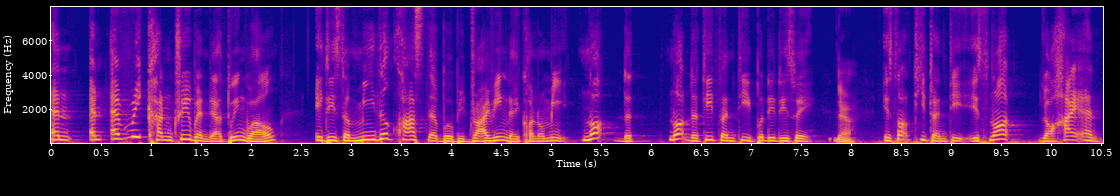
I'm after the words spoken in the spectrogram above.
And and every country when they are doing well, it is the middle class that will be driving the economy, not the not the T twenty. Put it this way, Yeah. it's not T twenty. It's not your high end.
